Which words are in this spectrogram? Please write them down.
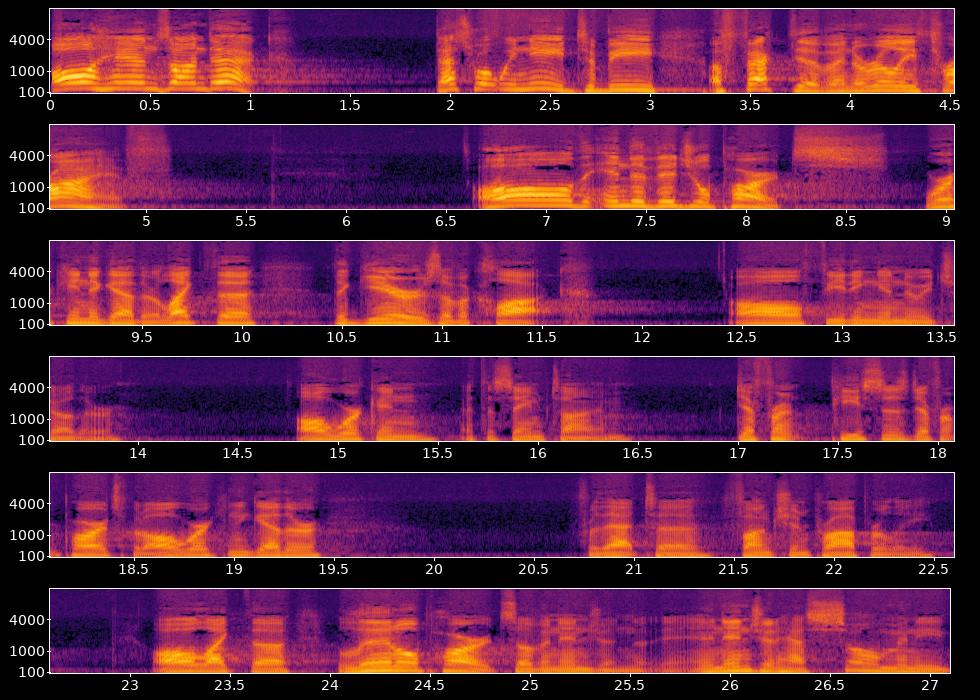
All hands on deck. That's what we need to be effective and to really thrive. All the individual parts working together, like the, the gears of a clock, all feeding into each other, all working at the same time. different pieces, different parts, but all working together for that to function properly. All like the little parts of an engine. An engine has so many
